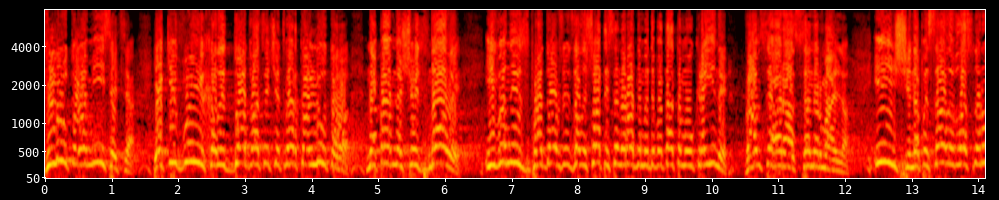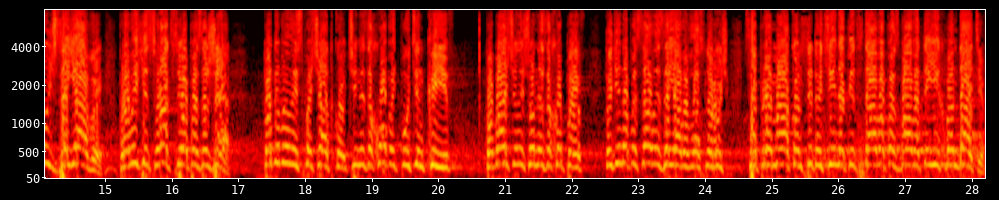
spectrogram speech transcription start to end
з лютого місяця, які виїхали до 24 лютого, напевно, щось знали, і вони продовжують залишатися народними депутатами України. Вам все гаразд, все нормально. Інші написали власноруч заяви про вихід з фракції ОПЗЖ. Подивились спочатку, чи не захопить Путін Київ. Побачили, що не захопив. Тоді написали заяви власноруч. Це пряма конституційна підстава позбавити їх мандатів.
